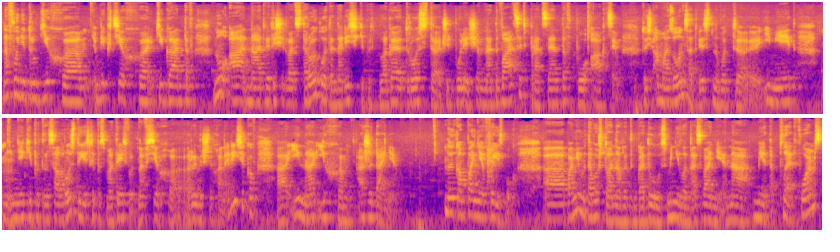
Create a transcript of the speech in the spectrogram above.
на фоне других бигтех гигантов. Ну а на 2022 год аналитики предполагают рост чуть более чем на 20% по акциям. То есть Amazon он, соответственно, вот э, имеет некий потенциал роста, если посмотреть вот на всех э, рыночных аналитиков а, и на их э, ожидания. Ну и компания Facebook. А, помимо того, что она в этом году сменила название на Meta Platforms,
